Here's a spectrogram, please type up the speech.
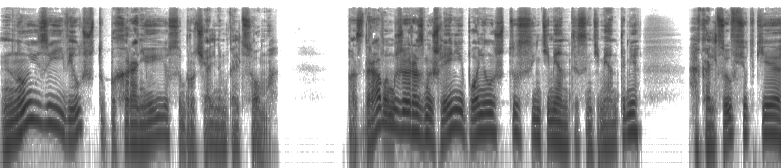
ну и заявил, что похороню ее с обручальным кольцом. По здравом же размышлении понял, что сантименты сантиментами, а кольцу все-таки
